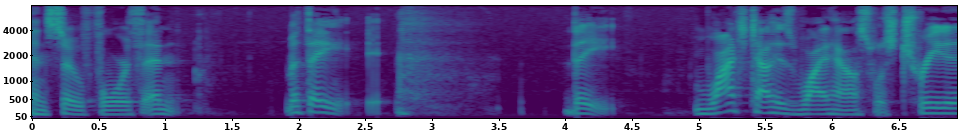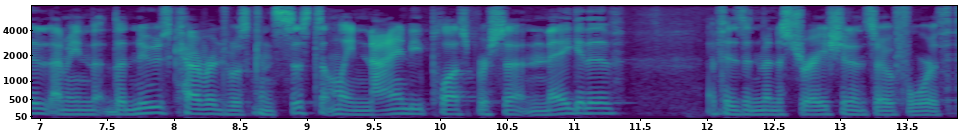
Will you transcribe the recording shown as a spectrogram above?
and so forth. And, but they, they, watched how his White House was treated. I mean, the, the news coverage was consistently 90 plus percent negative of his administration and so forth.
